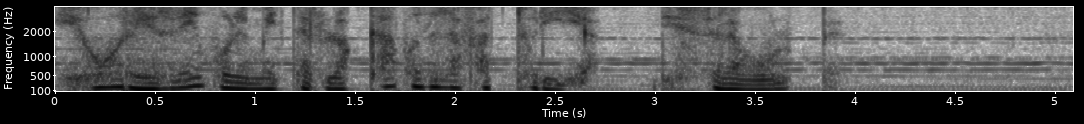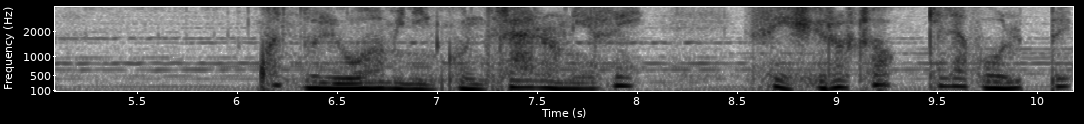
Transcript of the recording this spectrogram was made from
e ora il re vuole metterlo a capo della fattoria, disse la volpe. Quando gli uomini incontrarono il re, fecero ciò che la volpe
